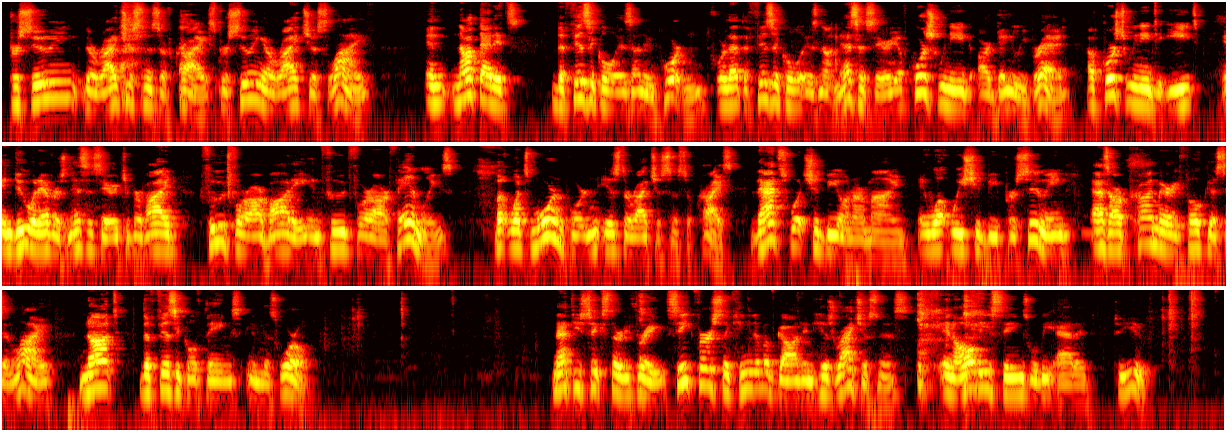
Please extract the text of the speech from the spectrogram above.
Pursuing the righteousness of Christ, pursuing a righteous life, and not that it's the physical is unimportant or that the physical is not necessary. Of course, we need our daily bread. Of course, we need to eat and do whatever is necessary to provide food for our body and food for our families. But what's more important is the righteousness of Christ. That's what should be on our mind and what we should be pursuing as our primary focus in life, not the physical things in this world. Matthew 6:33 Seek first the kingdom of God and his righteousness and all these things will be added to you.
